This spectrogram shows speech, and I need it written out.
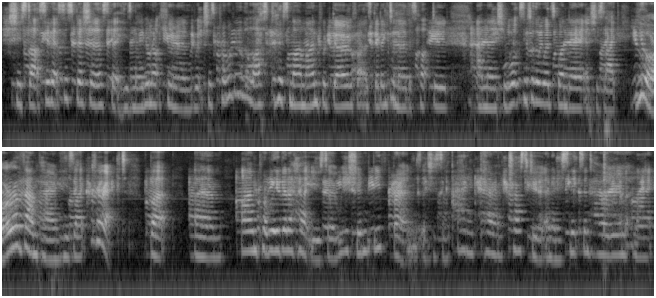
she starts to get suspicious that he's maybe not human, which is probably the last place my mind would go if I was getting to know this hot dude. And then she walks into the woods one day and she's like, You're a vampire. And he's like, Correct. But um, I'm probably gonna hurt you, so we shouldn't be friends. And she's like, I don't care, I trust you. And then he sneaks into her room at night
